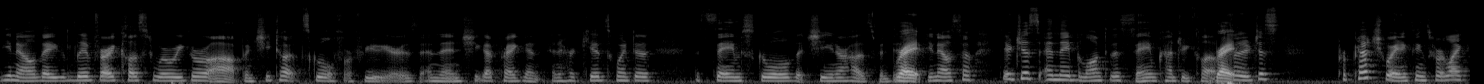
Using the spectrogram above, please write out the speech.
you know, they lived very close to where we grew up, and she taught school for a few years, and then she got pregnant, and her kids went to the same school that she and her husband did. Right. You know, so they're just, and they belong to the same country club. Right. So they're just perpetuating things where, like,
